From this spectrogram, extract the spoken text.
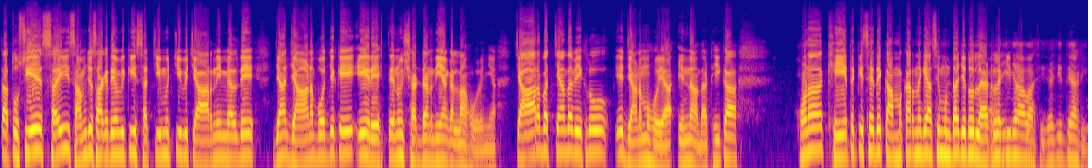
ਤਾਂ ਤੁਸੀਂ ਇਹ ਸਹੀ ਸਮਝ ਸਕਦੇ ਹੋ ਵੀ ਕੀ ਸੱਚੀ ਮੁੱਚੀ ਵਿਚਾਰ ਨਹੀਂ ਮਿਲਦੇ ਜਾਂ ਜਾਣ ਬੁੱਝ ਕੇ ਇਹ ਰਿਸ਼ਤੇ ਨੂੰ ਛੱਡਣ ਦੀਆਂ ਗੱਲਾਂ ਹੋ ਰਹੀਆਂ। ਚਾਰ ਬੱਚਿਆਂ ਦਾ ਵੇਖ ਲਓ ਇਹ ਜਨਮ ਹੋਇਆ ਇਹਨਾਂ ਦਾ ਠੀਕ ਆ? ਹੁਣ ਖੇਤ ਕਿਸੇ ਦੇ ਕੰਮ ਕਰਨ ਗਿਆ ਸੀ ਮੁੰਡਾ ਜਦੋਂ ਲਾਈਟ ਲੱਗੀ ਗਿਆ ਵਾ ਸੀਗਾ ਜੀ ਦਿਹਾੜੀ।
